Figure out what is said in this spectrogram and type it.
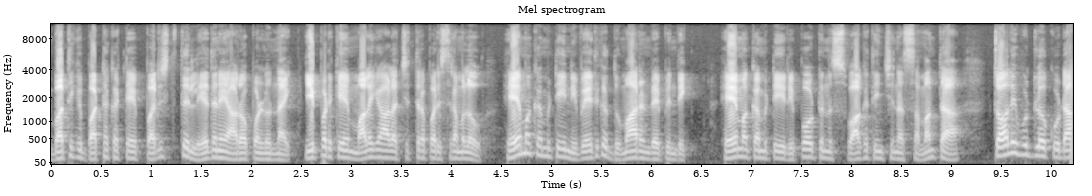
బతికి బట్టకట్టే పరిస్థితి లేదనే ఆరోపణలున్నాయి. ఇప్పటికే మలయాళ చిత్ర పరిశ్రమలో హేమ కమిటీ నివేదిక దుమారం రేపింది. హేమ కమిటీ రిపోర్టును స్వాగతించిన సమంత టాలీవుడ్లో కూడా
